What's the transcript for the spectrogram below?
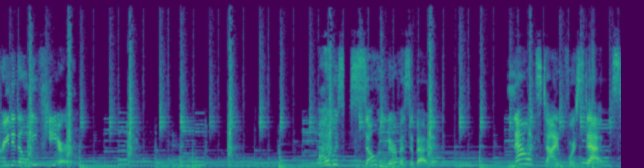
created a leaf here. I was so nervous about it. Now it's time for stems.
